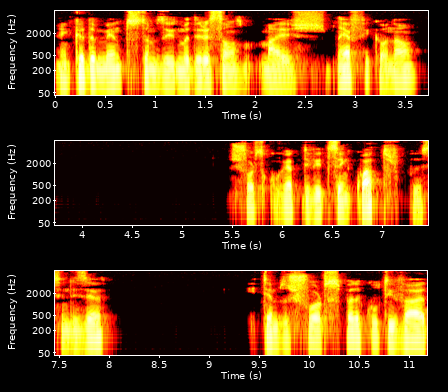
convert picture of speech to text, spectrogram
em cada momento, se estamos a ir numa direção mais benéfica ou não. O esforço correto divide-se em quatro, por assim dizer. E temos o esforço para cultivar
